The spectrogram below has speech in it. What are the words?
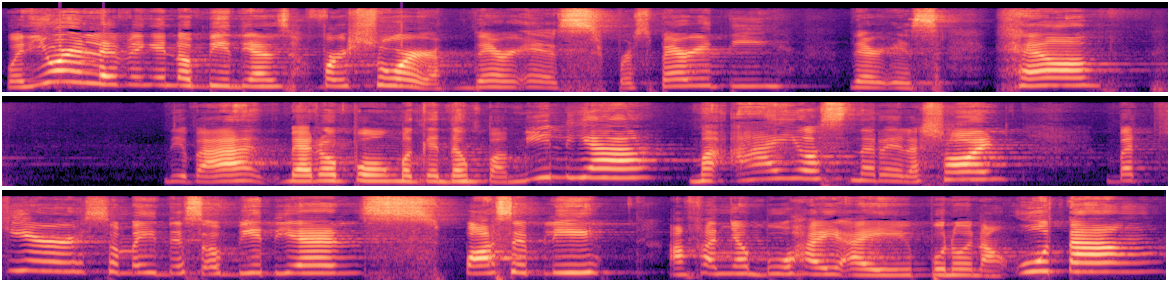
When you are living in obedience, for sure, there is prosperity, there is health, Di ba? Meron pong magandang pamilya, maayos na relasyon. But here, sa may disobedience, possibly, ang kanyang buhay ay puno ng utang,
